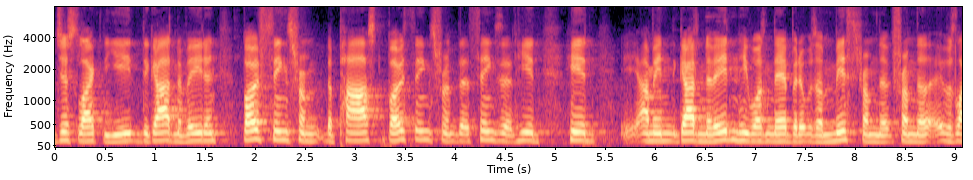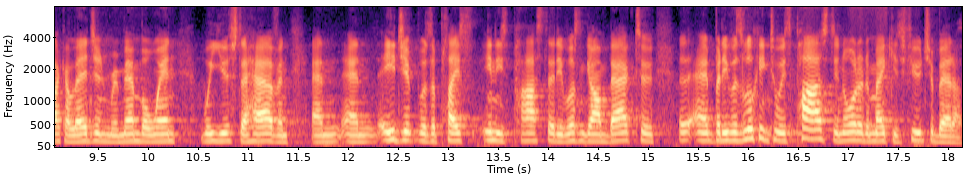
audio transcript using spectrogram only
just like the, the Garden of Eden. Both things from the past, both things from the things that he had, he had I mean, the Garden of Eden, he wasn't there, but it was a myth from the, from the, it was like a legend. Remember when we used to have, and, and, and Egypt was a place in his past that he wasn't going back to, uh, and, but he was looking to his past in order to make his future better.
